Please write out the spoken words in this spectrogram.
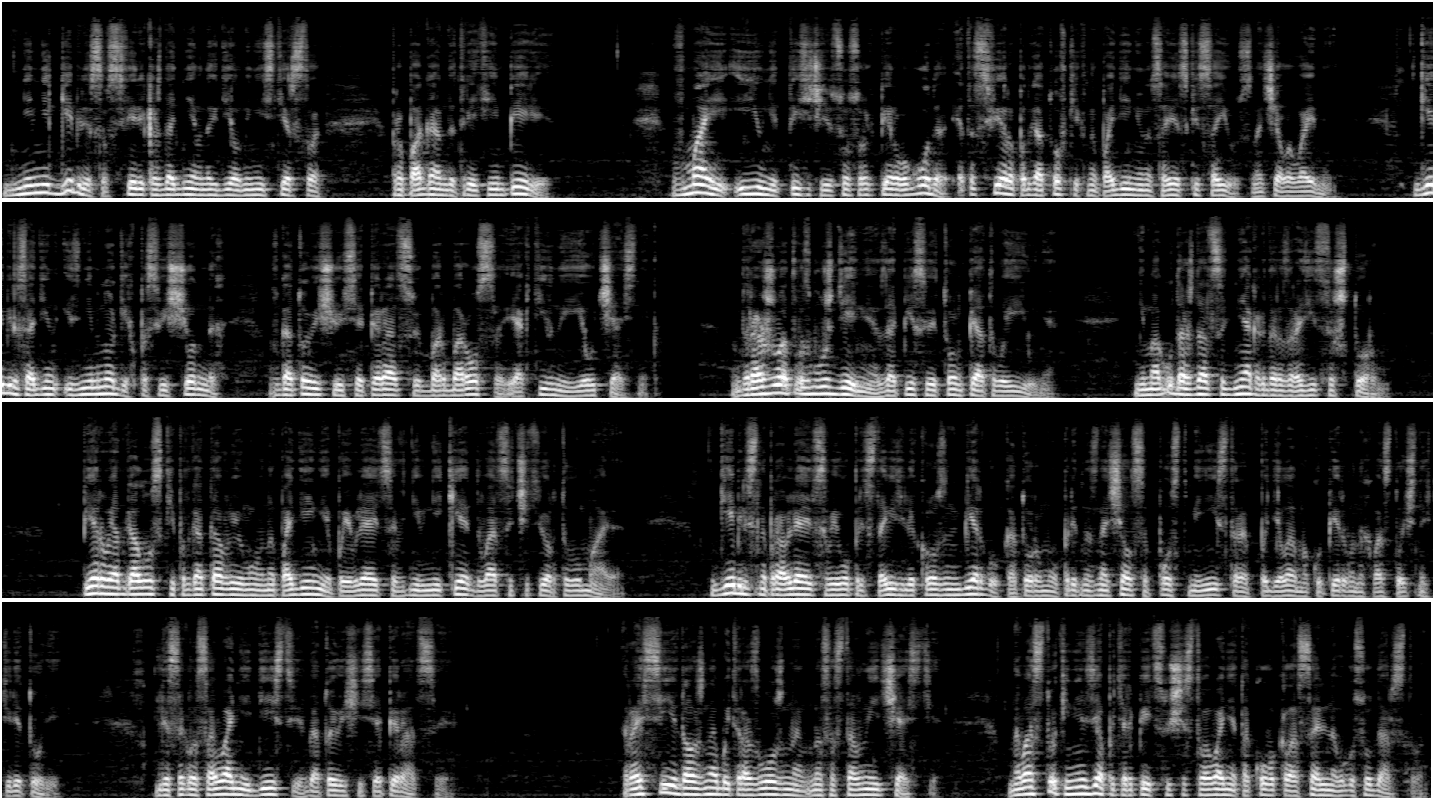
Дневник Геббельса в сфере каждодневных дел Министерства пропаганды Третьей империи в мае-июне 1941 года это сфера подготовки к нападению на Советский Союз с начала войны. Геббельс один из немногих посвященных в готовящуюся операцию «Барбаросса» и активный ее участник. «Дрожу от возбуждения», записывает он 5 июня. «Не могу дождаться дня, когда разразится шторм». Первые отголоски подготавливаемого нападения появляются в дневнике 24 мая. Геббельс направляет своего представителя к Розенбергу, которому предназначался пост министра по делам оккупированных восточных территорий, для согласования действий в готовящейся операции. Россия должна быть разложена на составные части. На Востоке нельзя потерпеть существование такого колоссального государства.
